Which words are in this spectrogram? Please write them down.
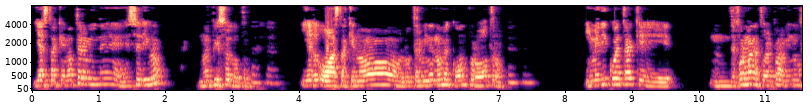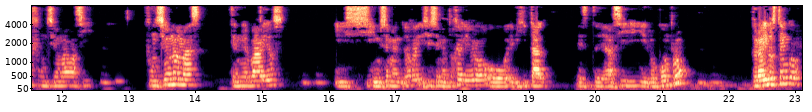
y hasta que no termine ese libro, no empiezo el otro. y o hasta que no lo termine, no me compro otro. Y me di cuenta que mm, de forma natural para mí no funcionaba así. Funciona más tener varios y si se me antoja, y si se me antoja el libro o el digital, este, así lo compro, pero ahí los tengo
